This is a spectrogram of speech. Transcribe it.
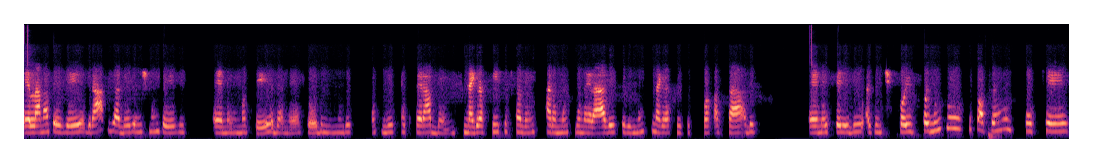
É, lá na TV, graças a Deus, a gente não teve é, nenhuma perda, né? Todo mundo conseguiu se recuperar bem. Cinegrafistas também ficaram muito vulneráveis, teve muitos cinegrafistas que foram afastados. É, nesse período, a gente foi, foi muito sufocante, porque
